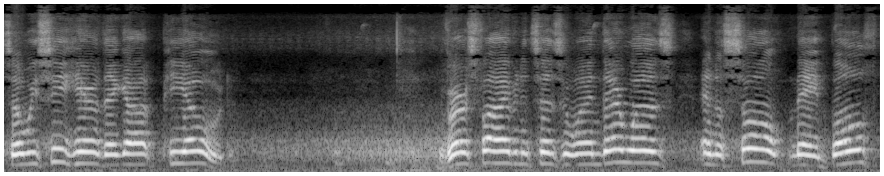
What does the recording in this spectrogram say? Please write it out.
So we see here they got PO'd. Verse 5, and it says, When there was an assault made both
